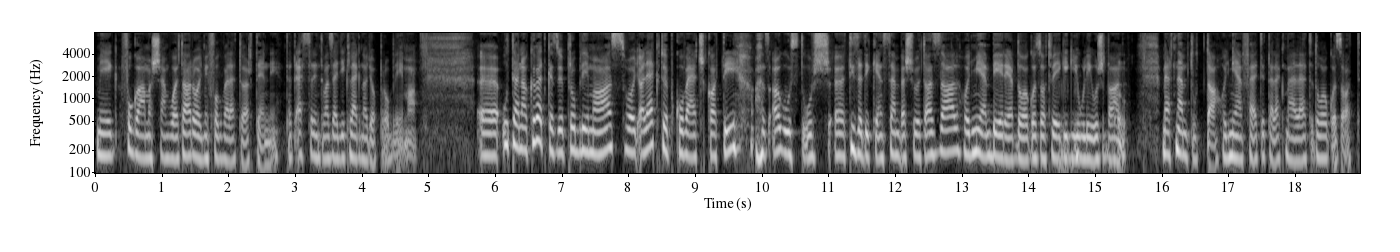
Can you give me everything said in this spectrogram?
még fogalma sem volt arról, hogy mi fog vele történni. Tehát ez szerintem az egyik legnagyobb probléma. Utána a következő probléma az, hogy a legtöbb Kovács Kati az augusztus 10-én szembesült azzal, hogy milyen bérért dolgozott végig mhm. júliusban, mert nem tudta, hogy milyen feltételek mellett dolgozott.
